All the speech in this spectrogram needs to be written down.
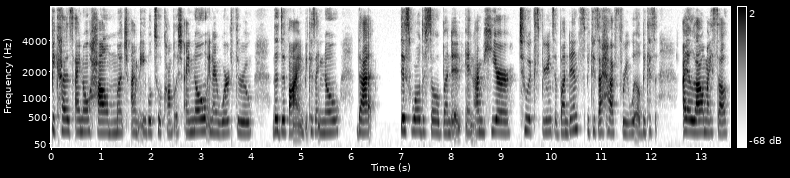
because I know how much I'm able to accomplish. I know and I work through the divine because I know that this world is so abundant and I'm here to experience abundance because I have free will, because I allow myself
